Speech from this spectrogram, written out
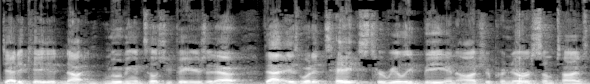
dedicated, not moving until she figures it out. That is what it takes to really be an entrepreneur sometimes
